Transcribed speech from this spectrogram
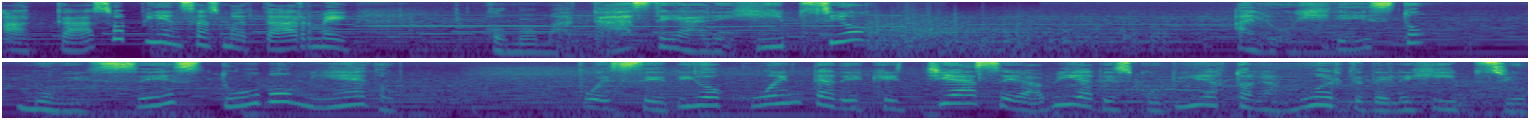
¿Acaso piensas matarme como mataste al egipcio? Al oír esto, Moisés tuvo miedo, pues se dio cuenta de que ya se había descubierto la muerte del egipcio.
